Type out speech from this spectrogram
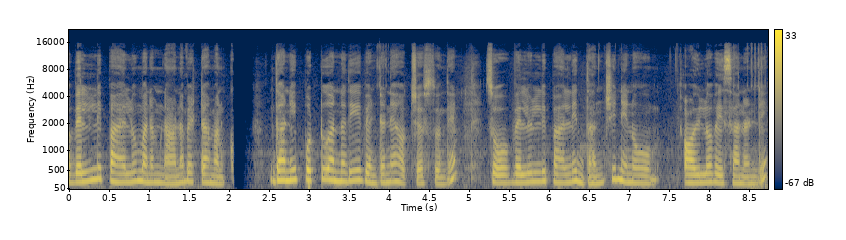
వెల్లుల్లిపాయలు మనం నానబెట్టామనుకో దాని పొట్టు అన్నది వెంటనే వచ్చేస్తుంది. సో వెల్లుల్లిపాయలని దంచి నేను ఆయిల్లో వేసానండి.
